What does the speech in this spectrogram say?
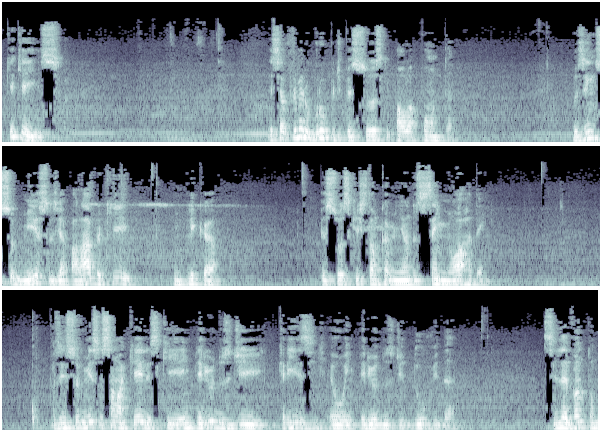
O que, é isso? Esse é o primeiro grupo de pessoas que Paulo aponta. Os insubmissos, e a palavra aqui implica pessoas que estão caminhando sem ordem. Os insubmissos são aqueles que, em períodos de crise ou em períodos de dúvida, se levantam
